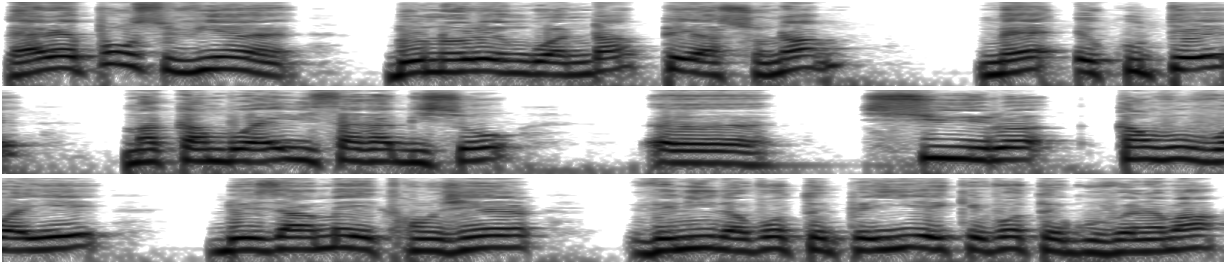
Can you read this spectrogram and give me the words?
La réponse vient d'Honoré Ngwanda, paix à son âme, mais écoutez, Makambo Sarabiso, euh, sur quand vous voyez des armées étrangères venir dans votre pays et que votre gouvernement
